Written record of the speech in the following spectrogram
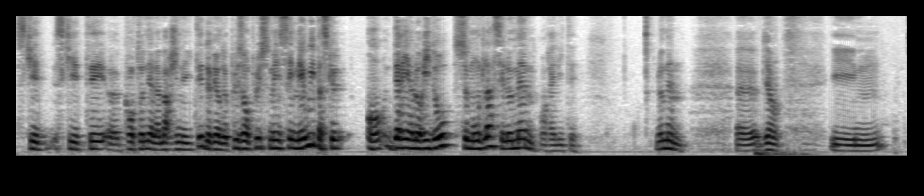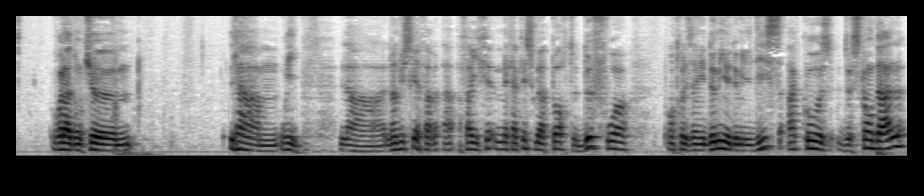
ce, qui est, ce qui était euh, cantonné à la marginalité devient de plus en plus mainstream. Mais oui, parce que derrière le rideau, ce monde-là, c'est le même en réalité. Le même. Euh, bien. Hum, voilà, donc euh, hum, oui, l'industrie a, fa- a- a failli fa- mettre la clé sous la porte deux fois entre les années 2000 et 2010 à cause de scandales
